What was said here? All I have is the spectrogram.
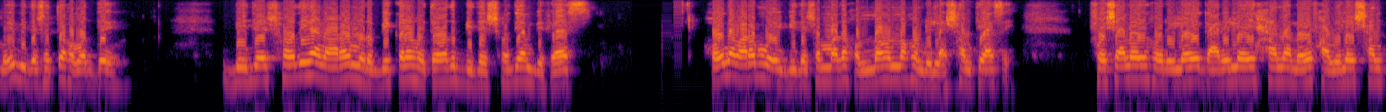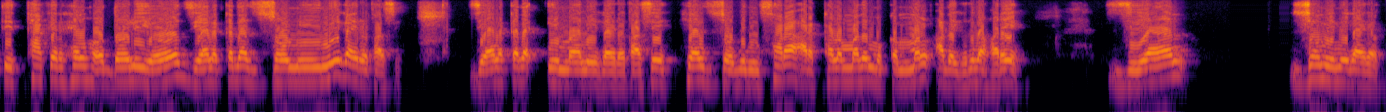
মই বিদেশতে সমত দে। বিদেশ হদিয়া নারার মুরব্বী করে হইতে হতে বিদেশ হদিয়াম বিফেস হয় না মারো মই বিদেশের মাঝে হন্য হন্য হন্দিলা শান্তি আছে। পয়সা লই হরি লই গাড়ি লই হানা লই ফামি লই শান্তি থাকের হেং হদলিও জিয়ান একটা জমিনি গাইরত আছে। জিয়ান একটা ইমানি গাইরত আছে হিয়ান জমিন ছাড়া আর কালাম মাঝে মুকম্মল আদায় করি না পারে জিয়ান জমিনি গাইরত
